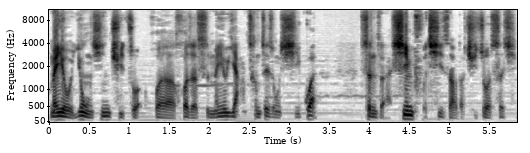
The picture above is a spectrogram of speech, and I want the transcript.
没有用心去做，或或者是没有养成这种习惯，甚至，心浮气躁的去做事情。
